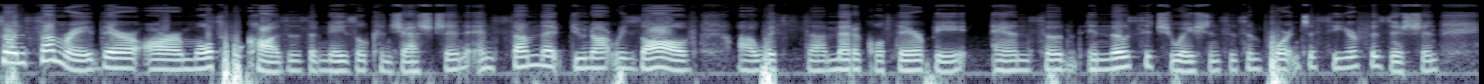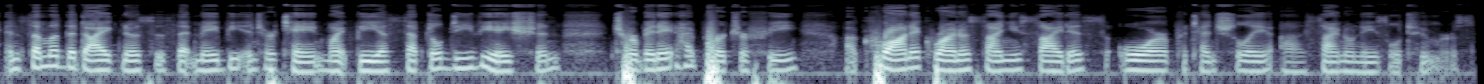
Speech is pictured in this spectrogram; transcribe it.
So in summary, there are multiple causes of nasal congestion and some that do not resolve uh, with uh, medical therapy And so in those situations, it's important to see your physician. And some of the diagnoses that may be entertained might be a septal deviation, turbinate hypertrophy, chronic rhinosinusitis, or potentially uh, sinonasal tumors.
